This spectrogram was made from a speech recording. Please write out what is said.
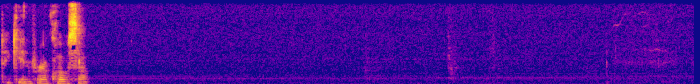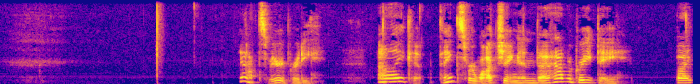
Take in for a close-up. It's very pretty. I like it. Thanks for watching and uh, have a great day. Bye.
